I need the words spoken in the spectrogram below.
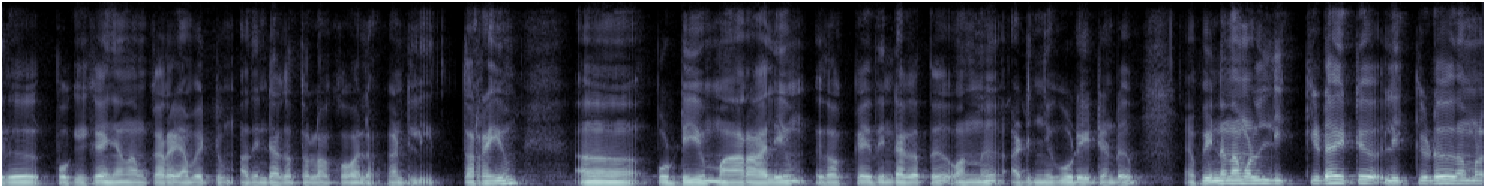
ഇത് പൊക്കിക്കഴിഞ്ഞാൽ നമുക്കറിയാൻ പറ്റും അതിന്റെ അകത്തുള്ള കോലം. കണ്ടില്ല? ഇത്രയും പൊടിയും മാറാലയും ഇതൊക്കെ ഇതിന്റെ അകത്ത് വന്ന് അടിഞ്ഞു കൂടിയിട്ടുണ്ട്. പിന്നെ നമ്മൾ ലിക്വിഡായിട്ട് ലിക്വിഡ് നമ്മൾ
